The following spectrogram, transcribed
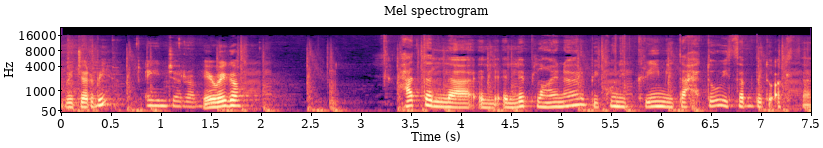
تبي تجربي؟ إي نجرب. Here we go. حتى ال- ال- ال lip liner بيكون كريمي تحته يثبته أكثر.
